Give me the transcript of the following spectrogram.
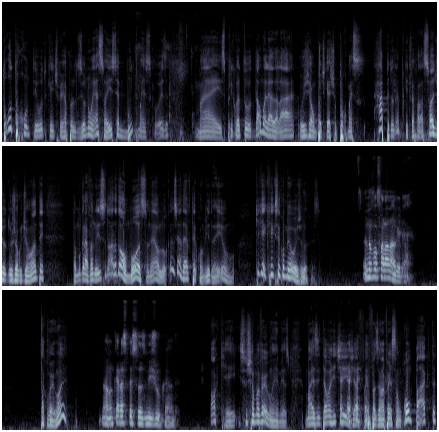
todo o conteúdo que a gente já produziu, não é só isso, é muito mais coisa, mas por enquanto, dá uma olhada lá. Hoje é um podcast um pouco mais rápido, né? Porque a gente vai falar só de, do jogo de ontem. Estamos gravando isso na hora do almoço, né? O Lucas já deve ter comido aí um. O que, que, que você comeu hoje, Lucas? Eu não vou falar não, Guilherme. Tá com vergonha? Não, não quero as pessoas me julgando. Ok, isso chama vergonha mesmo. Mas então a gente já vai fazer uma versão compacta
